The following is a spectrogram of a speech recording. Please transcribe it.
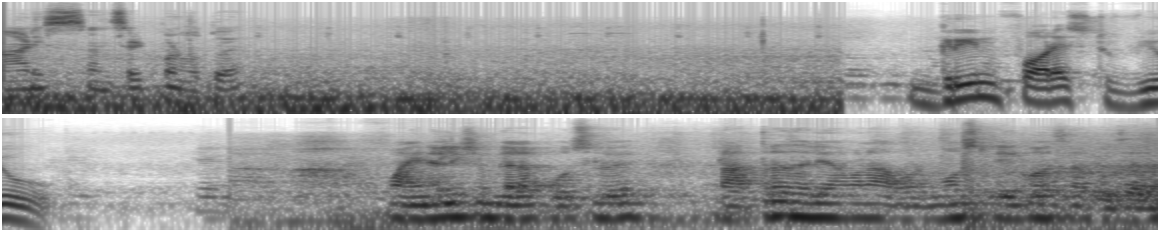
आणि सनसेट पण होतोय. ग्रीन फॉरेस्ट व्ह्यू फायनली शिमल्याला पोचलो रात्र झाली आम्हाला ऑलमोस्ट एक वाजता पोचायला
